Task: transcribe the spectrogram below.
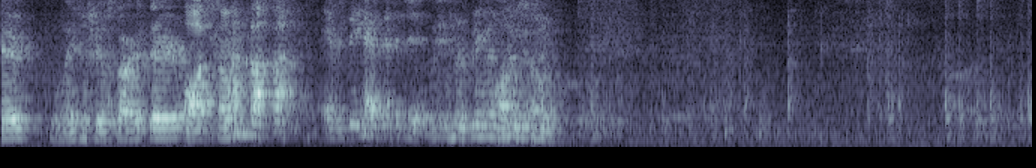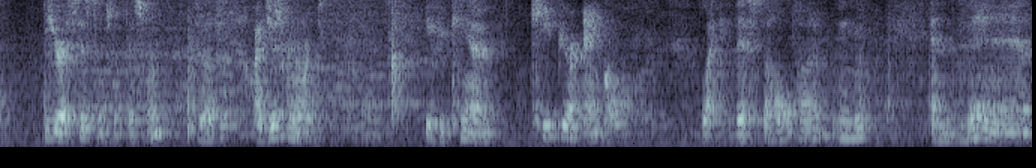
There. Relationship started there. Awesome. Everything happened at the gym. Everything happened in the Awesome. gym. Your assistance with this one. Gotcha. I just want, if you can, keep your ankle like this the whole time. Mm-hmm. And then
